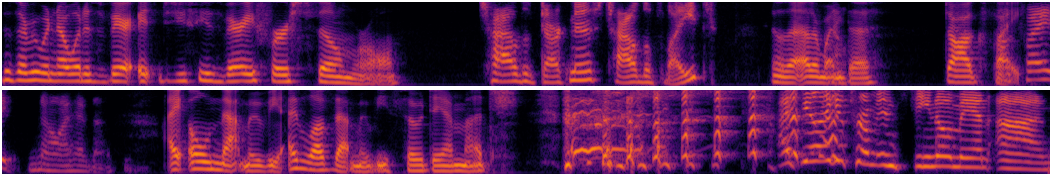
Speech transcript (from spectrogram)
Does everyone know what his very? Did you see his very first film role? Child of Darkness, Child of Light. No, the other one. No. The Dogfight. Dog fight? No, I have not seen. I own that movie. I love that movie so damn much. I feel like it's from Encino Man on.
